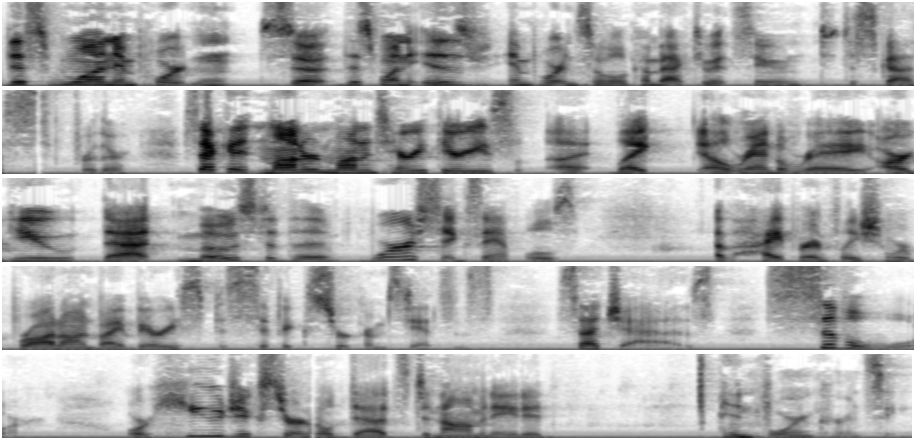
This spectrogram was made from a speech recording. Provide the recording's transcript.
This one important so this one is important so we'll come back to it soon to discuss further. Second modern monetary theories uh, like l. Randall Wray argue that most of the worst examples of hyperinflation were brought on by very specific circumstances such as civil war or huge external debts denominated in foreign currency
